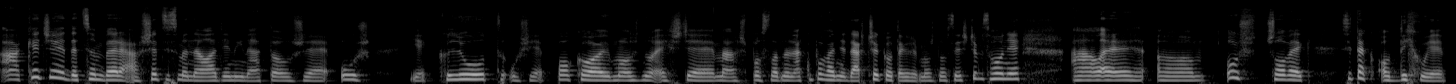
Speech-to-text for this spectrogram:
A keďže je december a všetci sme naladení na to, že už je kľud, už je pokoj, možno ešte máš posledné nakupovanie darčekov, takže možno si ešte v zhone, ale um, už človek si tak oddychuje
